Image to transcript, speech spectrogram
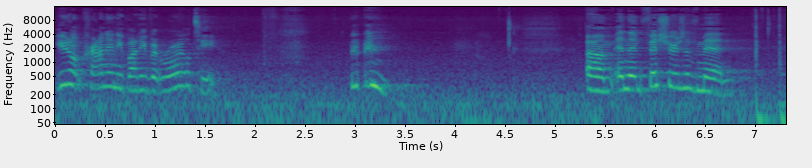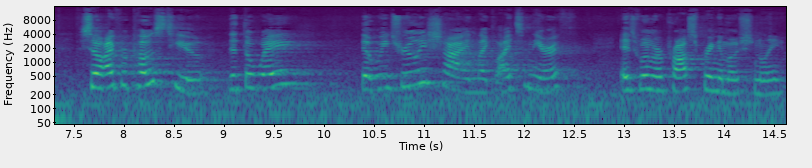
You don't crown anybody but royalty. um, and then fishers of men. So I propose to you that the way that we truly shine like lights in the earth is when we're prospering emotionally.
